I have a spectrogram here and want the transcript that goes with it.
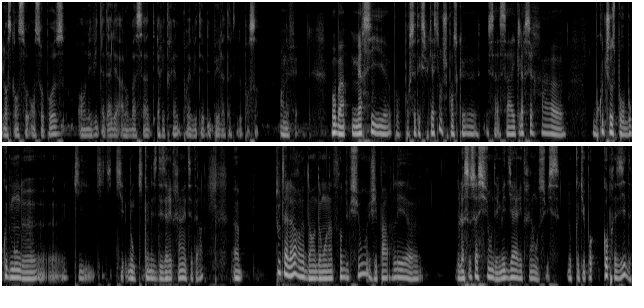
lorsqu'on s'o- on s'oppose, on évite d'aller à l'ambassade érythréenne pour éviter de payer la taxe de 2%. En effet. Bon, ben, merci euh, pour, pour cette explication. Je pense que ça, éclaircira euh, beaucoup de choses pour beaucoup de monde qui- donc, qui connaissent des Érythréens, etc. Euh, tout à l'heure, dans, dans mon introduction, j'ai parlé euh, de l'association des médias érythréens en Suisse, donc que tu co-présides.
